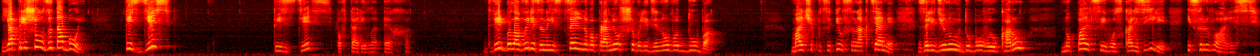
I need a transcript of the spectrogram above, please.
«Я пришел за тобой!» Ты здесь?» «Ты здесь?» — повторила эхо. Дверь была вырезана из цельного промерзшего ледяного дуба. Мальчик уцепился ногтями за ледяную дубовую кору, но пальцы его скользили и срывались.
